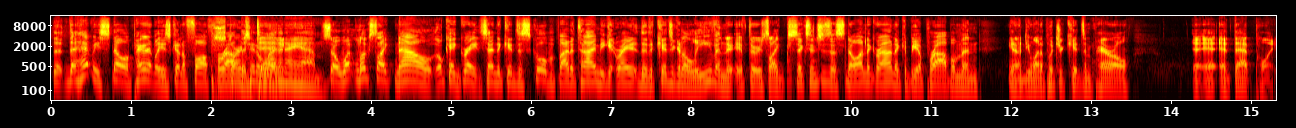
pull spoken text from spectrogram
the, the heavy snow apparently is going to fall throughout Starts the at day. 11 a.m.. So what looks like now, okay, great, send the kids to school, but by the time you get ready, the, the kids are going to leave, and there- if there's like six inches of snow on the ground, it could be a problem. And you know, do you want to put your kids in peril at, at that point.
